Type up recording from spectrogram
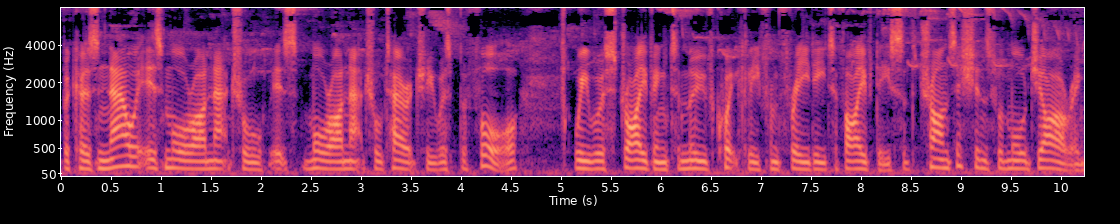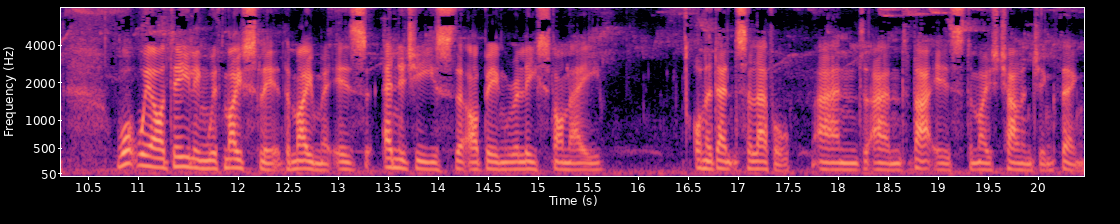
because now it is more our natural it's more our natural territory was before we were striving to move quickly from 3D to 5D so the transitions were more jarring. What we are dealing with mostly at the moment is energies that are being released on a on a denser level and and that is the most challenging thing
